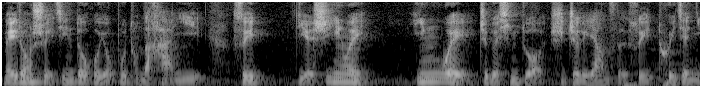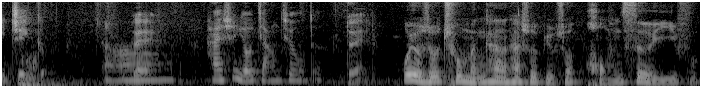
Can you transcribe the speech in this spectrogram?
每一种水晶都会有不同的含义，所以也是因为因为这个星座是这个样子，所以推荐你这个，哦对还是有讲究的。对。我有时候出门看到他说，比如说红色衣服，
